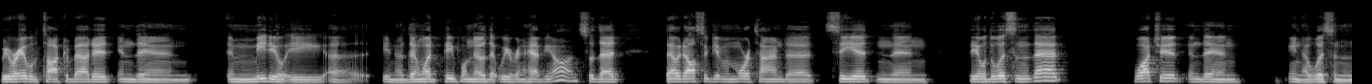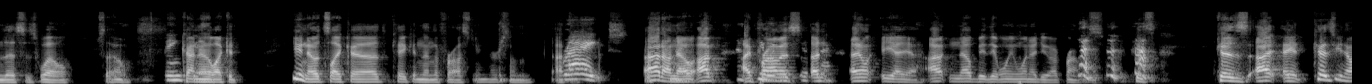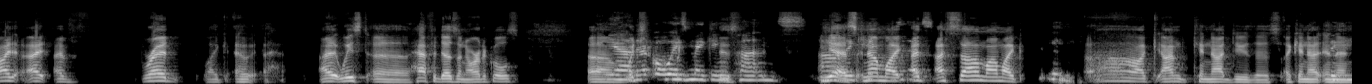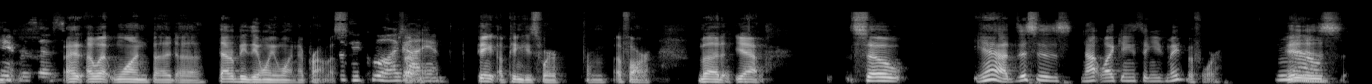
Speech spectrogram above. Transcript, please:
we were able to talk about it, and then immediately, uh, you know, then let people know that we were going to have you on, so that that would also give them more time to see it, and then be able to listen to that, watch it, and then you know listen to this as well. So kind of like a, you know, it's like a cake and then the frosting or some. I don't- right. I don't know. I I see what you promise. I. I don't. Yeah, yeah. I, and that'll be the only one I do. I promise. Because I because you know I, I I've read like uh, I, at least uh, half a dozen articles. Um, yeah, they're always making is- puns. Oh, yes, and I'm like I. I saw them. I'm like, oh, I, I cannot do this. I cannot. And they then can't resist. I, I let one, but uh, that'll be the only one. I promise. okay, cool. I So- got you. Pink, a pinky swear from afar. But yeah, so yeah, this is not like anything you've made before. No. It is,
